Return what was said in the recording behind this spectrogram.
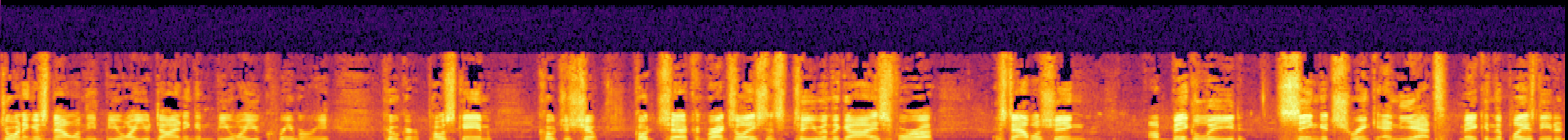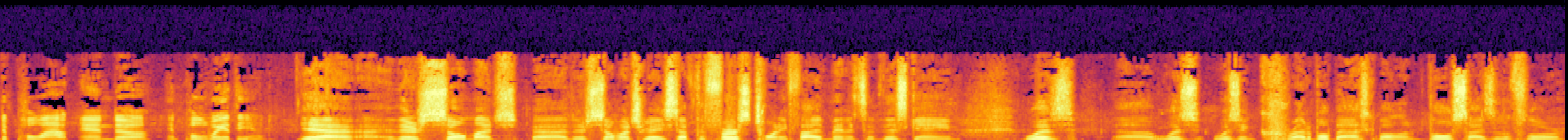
joining us now on the BYU Dining and BYU Creamery Cougar post-game coaches show. Coach, uh, congratulations to you and the guys for uh, establishing a big lead, seeing it shrink, and yet making the plays needed to pull out and uh, and pull away at the end. Yeah, uh, there's so much. Uh, there's so much great stuff. The first 25 minutes of this game was uh, was was incredible basketball on both sides of the floor.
